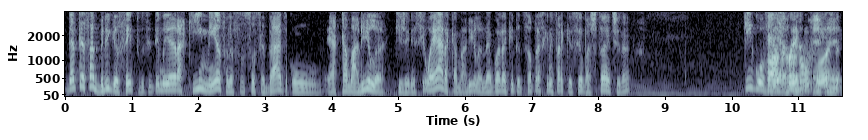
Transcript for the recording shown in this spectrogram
Deve ter essa briga sempre. Você tem uma hierarquia imensa nessa sociedade, com é a Camarilla que gerencia, ou era a Camarilla, né? Agora na quinta edição parece que ele enfraqueceu bastante, né? Quem governa? É, com força.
